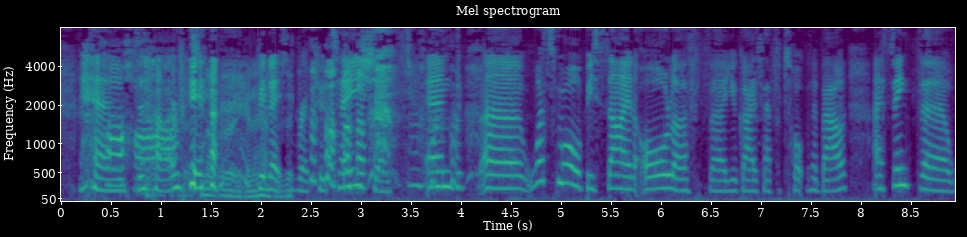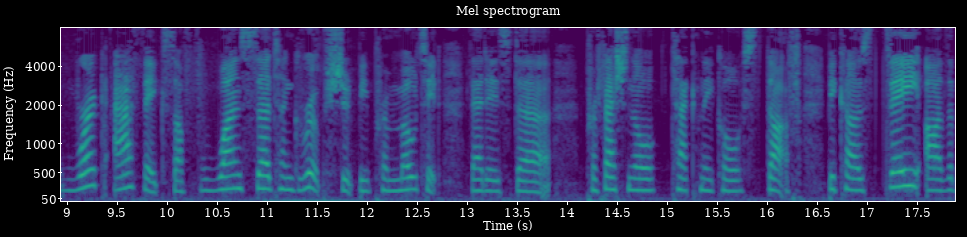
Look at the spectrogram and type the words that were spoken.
and uh, That's not really happen, reputation. and uh, what's more, beside all of uh, you guys have talked about, I think the work ethics of one certain group should be promoted. That is the professional technical staff because they are the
